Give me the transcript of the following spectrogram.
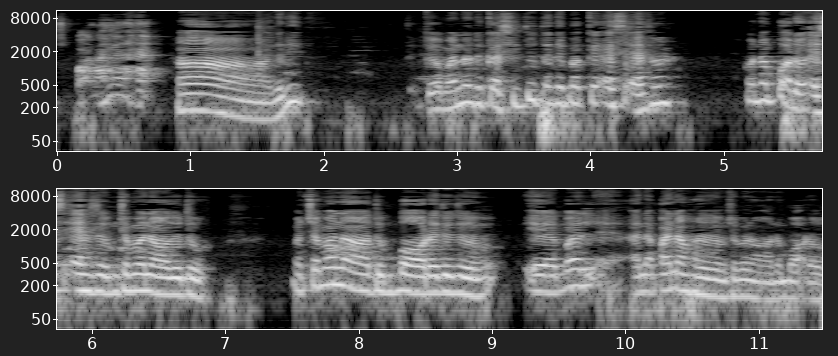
Cepat sangat. Ha, jadi ke mana dekat situ tak boleh pakai SF ha? Kau nampak tak SF tu macam mana tu tu? Macam mana tu bar dia tu tu? Ya, apa, anak panah tu macam mana nampak tu?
